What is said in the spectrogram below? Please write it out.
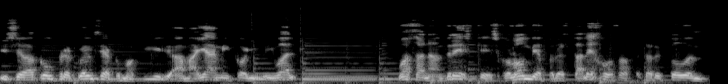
y se va con frecuencia, como aquí a Miami, coño, igual, o a San Andrés, que es Colombia, pero está lejos, a pesar de todo, en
